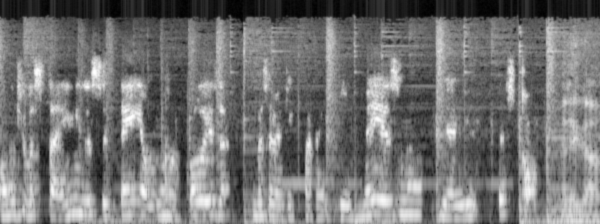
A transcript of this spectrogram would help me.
onde você está indo, se tem alguma coisa, você vai ter que pagar aquilo mesmo, e aí você escolhe. É legal.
